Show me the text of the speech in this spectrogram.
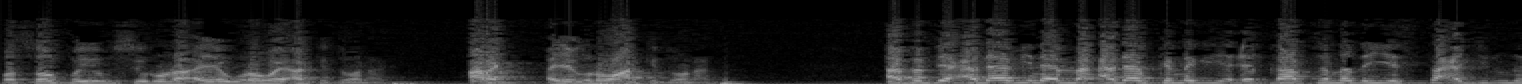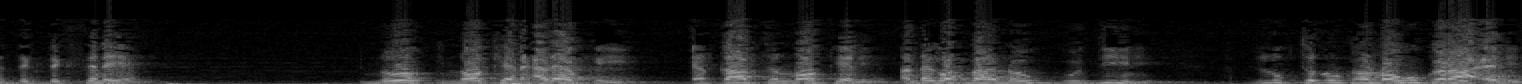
fa sawfa yubsiruuna ayaguna way arki doonaan. Arag ayaguna waa arki doonaan. Afa bicadaabina ma cadaabkanaga iyo ciqaabtanada yastacjiluuna degdegsanayaan noo noo keen cadaabka iyo ciqaabta noo keeni. Annaga waxba ha noogu goodiini. Lugta dhulka ha noogu garaacini.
